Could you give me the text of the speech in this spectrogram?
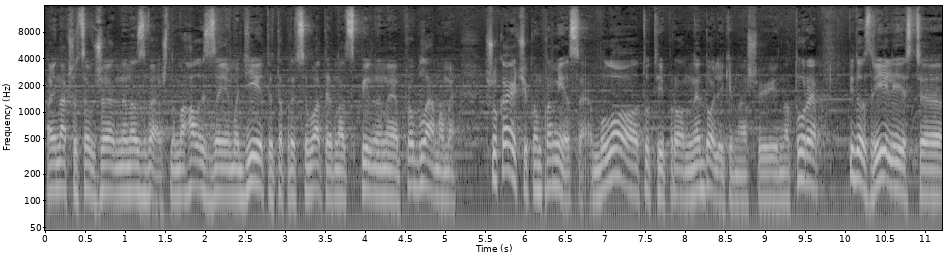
а інакше це вже не назвеш, намагались взаємодіяти та працювати над спільними проблемами, шукаючи компроміси. Було тут і про недоліки нашої натури, підозрілість, е,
